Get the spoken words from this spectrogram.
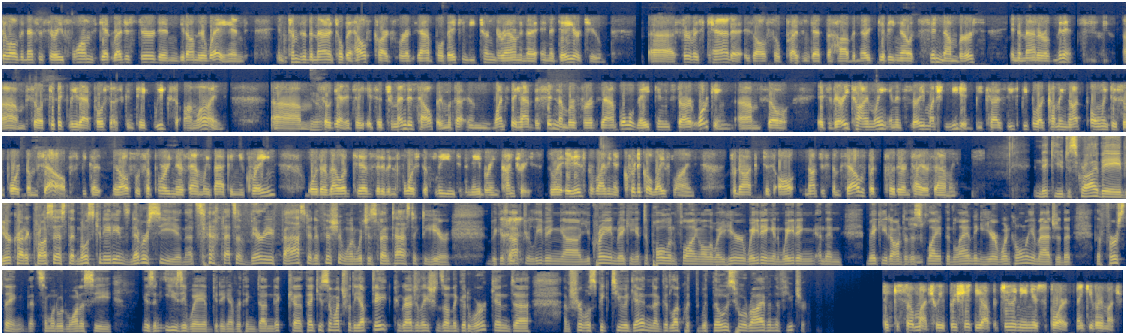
fill all the necessary forms, get registered, and get on their way. And in terms of the Manitoba Health Card, for example, they can be turned around in a in a day or two. Uh, Service Canada is also present at the hub, and they're giving out SIN numbers in a matter of minutes. Um, so typically, that process can take weeks online. Um, yeah. So again, it's a it's a tremendous help, and with that, and once they have the SIN number, for example, they can start working. Um, so it's very timely and it's very much needed because these people are coming not only to support themselves, because they're also supporting their family back in Ukraine or their relatives that have been forced to flee into the neighboring countries. So it is providing a critical lifeline for not just all not just themselves, but for their entire family. Nick, you describe a bureaucratic process that most Canadians never see, and that's that's a very fast and efficient one, which is fantastic to hear. Because after leaving uh, Ukraine, making it to Poland, flying all the way here, waiting and waiting, and then making it onto this mm. flight, then landing here, one can only imagine that the first thing that someone would want to see is an easy way of getting everything done. Nick, uh, thank you so much for the update. Congratulations on the good work, and uh, I'm sure we'll speak to you again. Uh, good luck with with those who arrive in the future. Thank you so much. We appreciate the opportunity and your support. Thank you very much.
